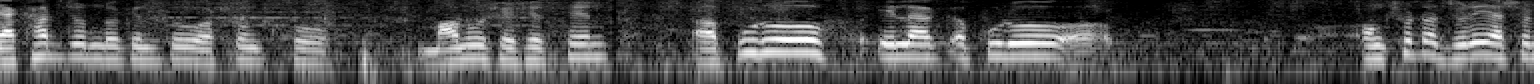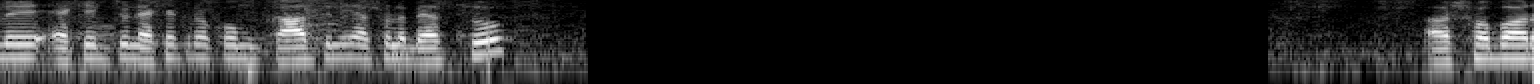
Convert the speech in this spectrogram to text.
দেখার জন্য কিন্তু অসংখ্য মানুষ এসেছেন। পুরো এলাকা, পুরো অংশটা জুড়ে আসলে এক একজন এক এক রকম কাজ নিয়ে আসলে ব্যস্ত। সবার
